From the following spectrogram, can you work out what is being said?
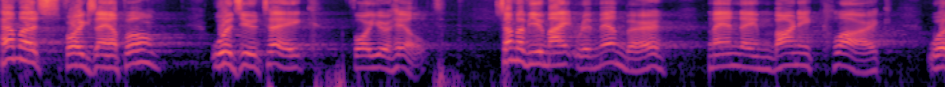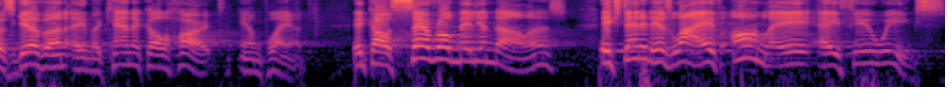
how much, for example, would you take for your health? Some of you might remember a man named Barney Clark was given a mechanical heart implant. It cost several million dollars, extended his life only a few weeks.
